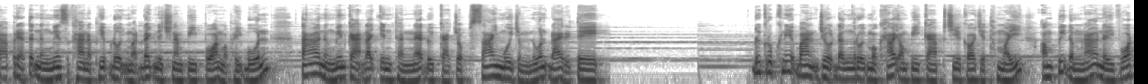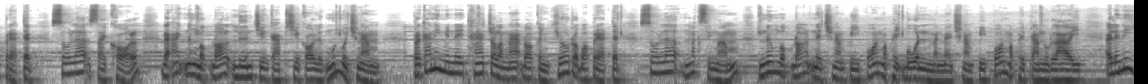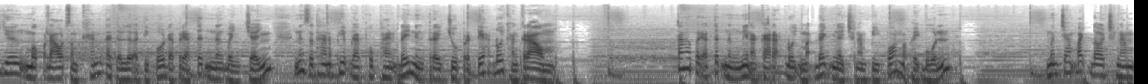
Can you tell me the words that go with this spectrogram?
តើព្រះអាទិត្យនឹងមានស្ថានភាពដូចម្ដេចនៅឆ្នាំ2024តើនឹងមានការដាច់អ៊ីនធឺណិតដោយការចុះផ្សាយមួយចំនួនដែរឬទេដោយគ្រប់គ្នាបានយល់ដឹងរួចមកហើយអំពីការព្យាករណ៍ជាថ្មី អំពីដំណើរនៃវដ្តព្រះអាទិត្យ Solar Cycle ដែលអាចនឹងមកដល់លឿនជាងការព្យាករណ៍លើកមុនមួយឆ្នាំ ប្រការនេះមានន័យថាចលនាដ៏កញ្ជោលរបស់ព្រះអាទិត្យ Solar Maximum នឹងមកដល់នៅឆ្នាំ2024មិនមែនឆ្នាំ2025នោះឡើយឥឡូវនេះយើងមកផ្ដោតសំខាន់តែទៅលើអតិពលដែលព្រះអាទិត្យនឹងបញ្ចេញនិងស្ថានភាពដែលភពផែនដីនឹងត្រូវជួបប្រទះដូចខាងក្រោមតើព្រះអាទិត្យនឹងមានអាការៈដូចម្ដេចនៅឆ្នាំ2024 មិនចាំបាច់ដល់ឆ្នាំ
